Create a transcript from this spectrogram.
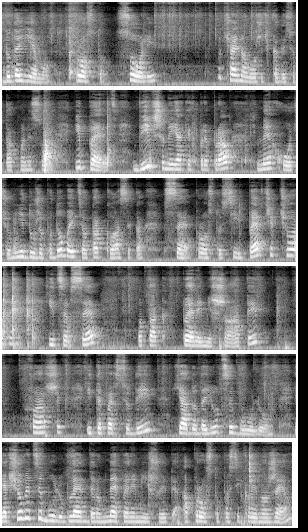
додаємо просто солі, ну, чайна ложечка десь отак мене солі, і перець. Більше ніяких приправ не хочу. Мені дуже подобається отак класика. Все, просто сіль, перчик чорний. І це все отак перемішати, фаршик. І тепер сюди я додаю цибулю. Якщо ви цибулю блендером не перемішуєте, а просто посікли ножем,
